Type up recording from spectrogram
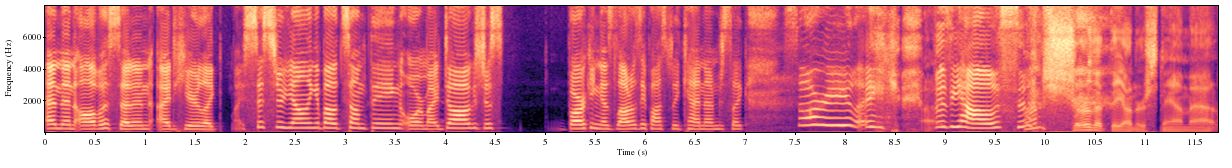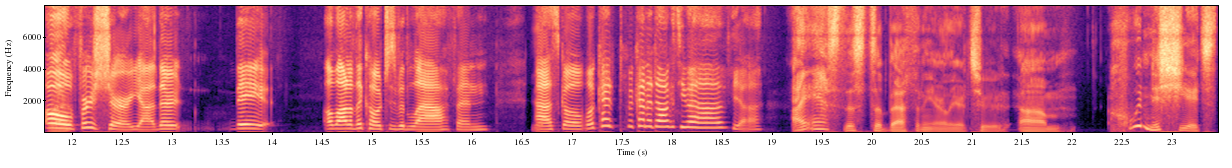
And then all of a sudden, I'd hear like my sister yelling about something, or my dogs just barking as loud as they possibly can. I'm just like, sorry, like uh, busy house. I'm sure that they understand that. oh, right? for sure, yeah. They're they. A lot of the coaches would laugh and ask, "Oh, what kind what kind of dogs do you have?" Yeah. I asked this to Bethany earlier too. Um, who initiates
